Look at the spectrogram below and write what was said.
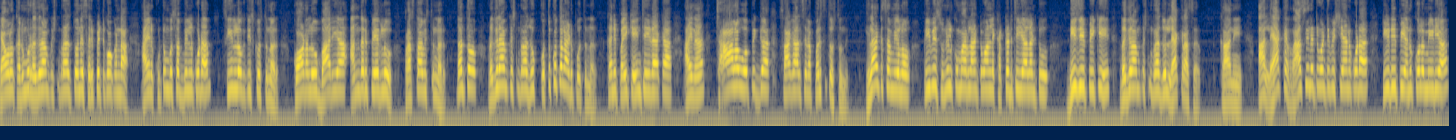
కేవలం కనుమూరు రఘురామకృష్ణరాజుతోనే సరిపెట్టుకోకుండా ఆయన కుటుంబ సభ్యులను కూడా సీన్లోకి తీసుకొస్తున్నారు. కోడలు భార్య అందరి పేర్లు ప్రస్తావిస్తున్నారు. దాంతో రఘురామకృష్ణరాజు కొత్త కొత్తలు ఆడిపోతున్నారు కానీ పైకి ఏం చేయడాక ఆయన చాలా ఓపిక్గా సాగాల్సిన పరిస్థితి వస్తుంది. ఇలాంటి సమయంలో పివి సునీల్ కుమార్ లాంటి వాళ్ళని కట్టడి చేయాలంటూ డీజీపీకి రఘురామకృష్ణరాజు లేఖ రాశారు. కానీ ఆ లేఖ రాసినటువంటి విషయాన్ని కూడా టీడీపీ అనుకూల మీడియా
